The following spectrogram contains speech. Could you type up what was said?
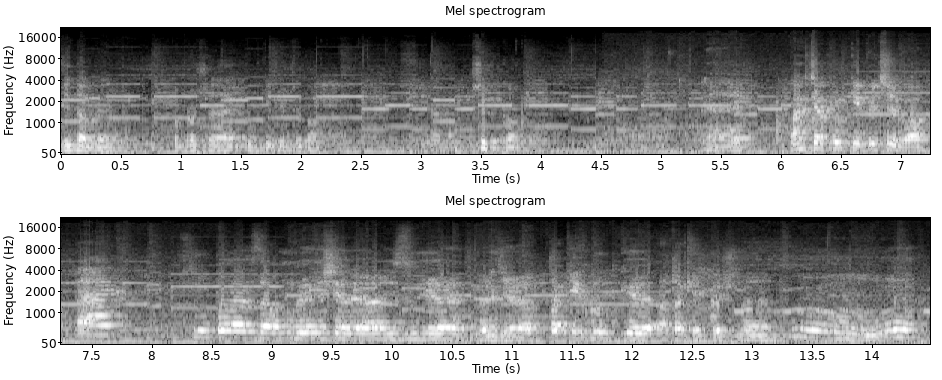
Dzień dobry. Poproszę krótkie pieczywo. Szybko. Pan chciał krótkie pieczywo. Super, zamówienie się realizuje. Będzie takie chrupkie, a takie pyszne. Mm, mm.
